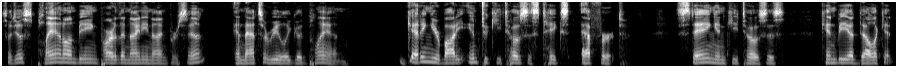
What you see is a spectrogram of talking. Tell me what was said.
So just plan on being part of the 99%, and that's a really good plan. Getting your body into ketosis takes effort. Staying in ketosis can be a delicate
